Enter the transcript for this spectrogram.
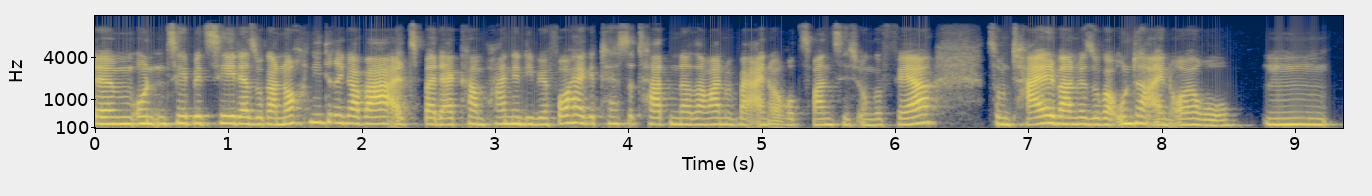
Ähm, und ein CPC, der sogar noch niedriger war als bei der Kampagne, die wir vorher getestet hatten. Da waren wir bei 1,20 Euro ungefähr. Zum Teil waren wir sogar unter 1 Euro. Mhm.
